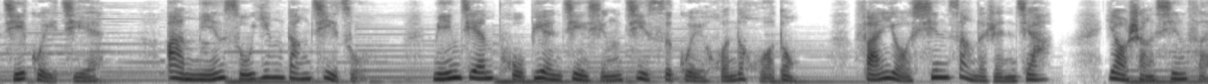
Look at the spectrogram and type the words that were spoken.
即鬼节。按民俗应当祭祖，民间普遍进行祭祀鬼魂的活动。凡有新丧的人家，要上新坟；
